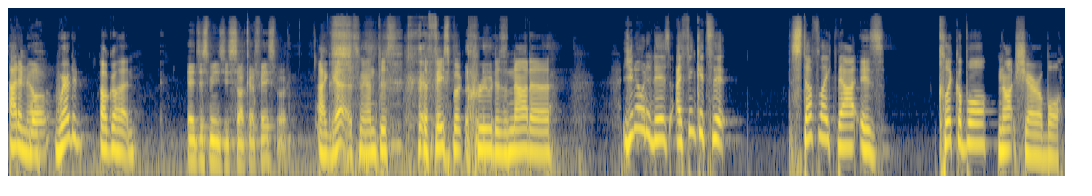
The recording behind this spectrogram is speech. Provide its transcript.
I don't know. Well- Where did, oh, go ahead. It just means you suck at Facebook. I guess, man. Just the Facebook crew does not uh You know what it is? I think it's that stuff like that is clickable, not shareable.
